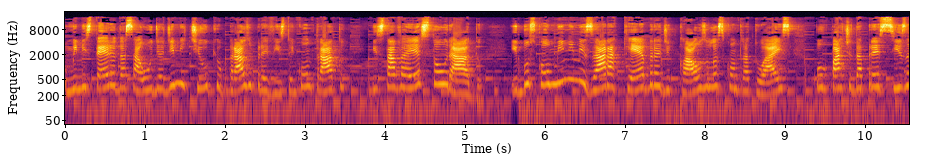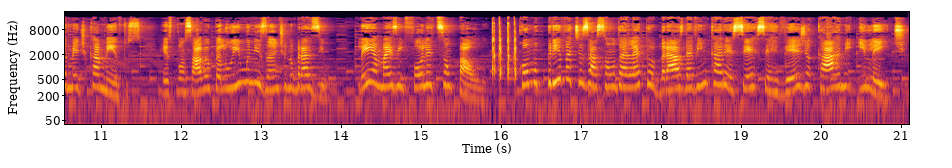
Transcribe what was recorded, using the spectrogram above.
o Ministério da Saúde admitiu que o prazo previsto em contrato estava estourado e buscou minimizar a quebra de cláusulas contratuais por parte da Precisa Medicamentos, responsável pelo imunizante no Brasil. Leia mais em Folha de São Paulo como privatização da Eletrobras deve encarecer cerveja, carne e leite.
